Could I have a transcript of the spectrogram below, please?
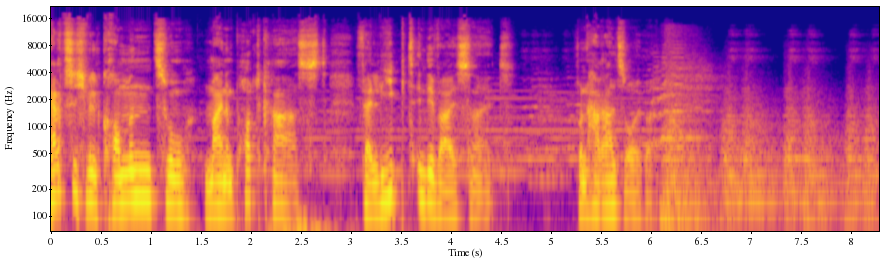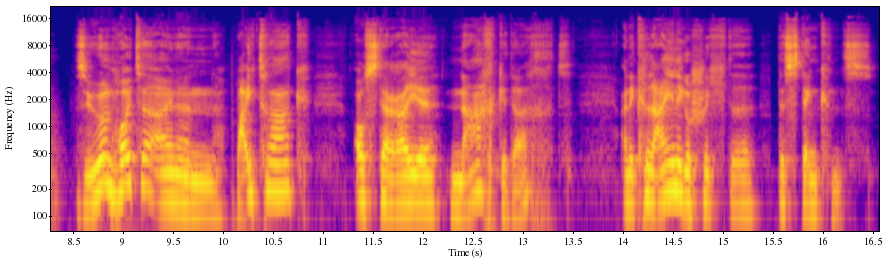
Herzlich willkommen zu meinem Podcast Verliebt in die Weisheit von Harald Säuber. Sie hören heute einen Beitrag aus der Reihe Nachgedacht, eine kleine Geschichte des Denkens.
